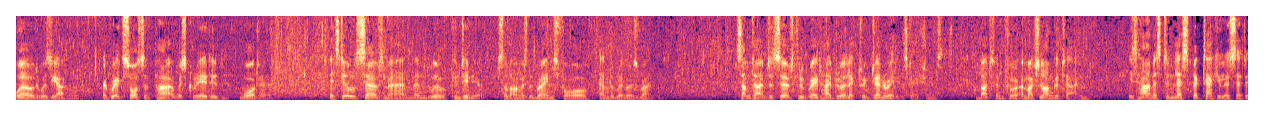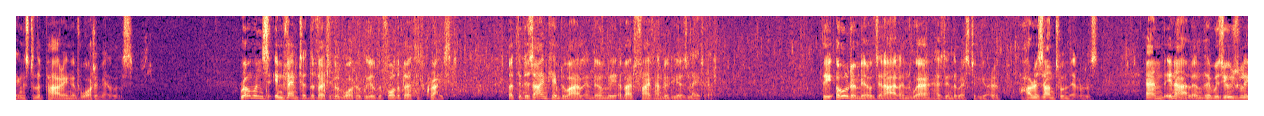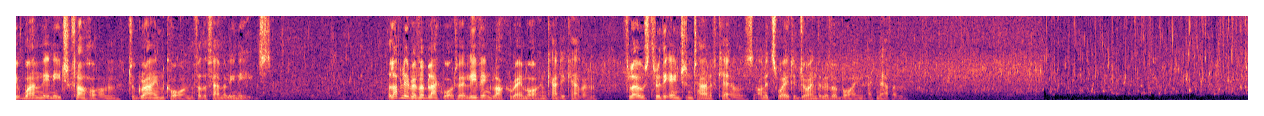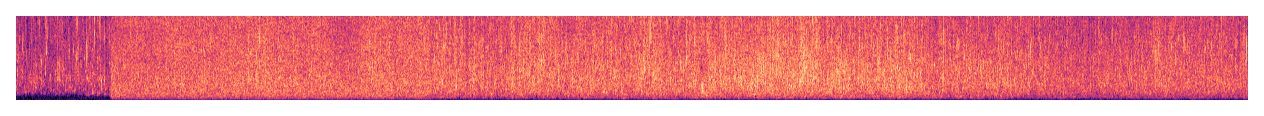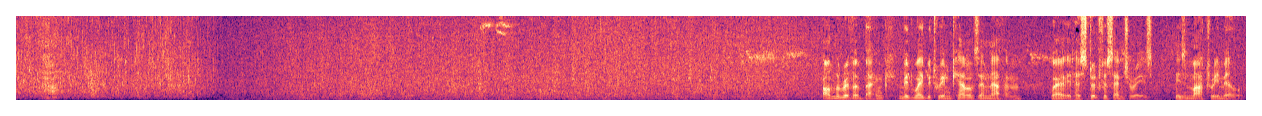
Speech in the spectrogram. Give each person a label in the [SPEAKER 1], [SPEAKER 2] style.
[SPEAKER 1] World was young, a great source of power was created, water. It still serves man and will continue so long as the rains fall and the rivers run. Sometimes it serves through great hydroelectric generating stations, but, and for a much longer time, is harnessed in less spectacular settings to the powering of watermills. Romans invented the vertical water wheel before the birth of Christ, but the design came to Ireland only about 500 years later. The older mills in Ireland were, as in the rest of Europe, horizontal mills, and in Ireland there was usually one in each claghorn to grind corn for the family needs. The lovely river Blackwater, leaving Loch Ramor in County Cavan, flows through the ancient town of Kells on its way to join the River Boyne at Navan. On the river bank, midway between Kells and Navan, where it has stood for centuries, is Martry Mill.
